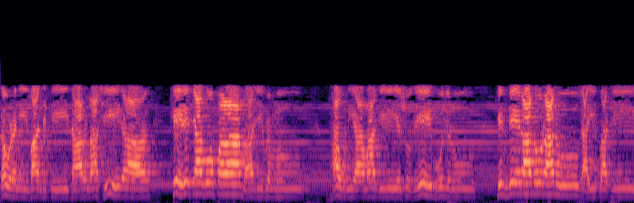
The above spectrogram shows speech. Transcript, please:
गौडणी बांधती दारनाशी गळा खेळ त्या गोपाळा माझी ब्रह्म. धावून या माझी यशोदे भोजनू. हिंदे रानो रानो गाई पाठी.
